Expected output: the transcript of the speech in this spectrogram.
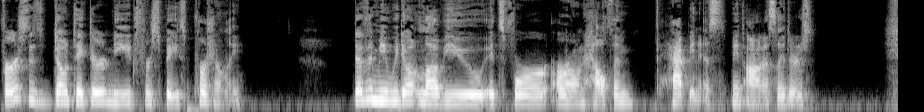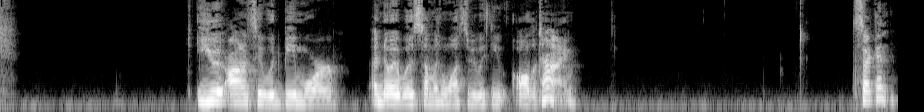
First is don't take their need for space personally. Doesn't mean we don't love you. It's for our own health and happiness. I mean, honestly, there's, you honestly would be more annoyed with someone who wants to be with you all the time. Second,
